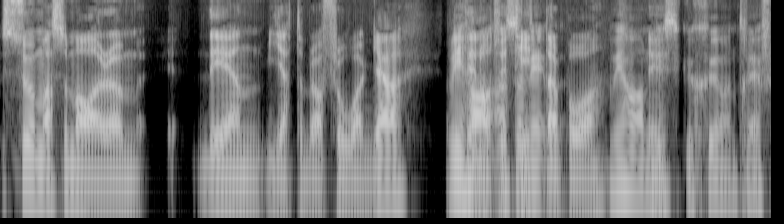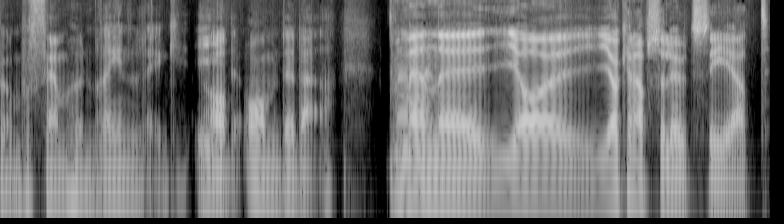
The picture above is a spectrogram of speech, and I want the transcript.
Summa summarum, det är en jättebra fråga. Vi det är har, något vi alltså, tittar vi, på. Vi har en diskussion, tror jag, på 500 inlägg i, Ja. om det där. Men, eh, jag, jag kan absolut se att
